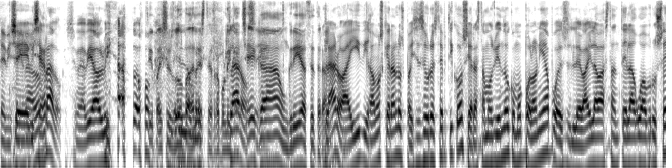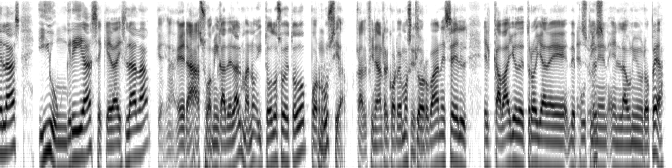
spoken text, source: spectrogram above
De Visegrado. que se me había olvidado. Sí, países de Europa del nombre. Este, República Claro, Checa, Hungría, etcétera. Claro, ahí digamos que eran los países euroescépticos y ahora estamos viendo cómo Polonia pues le baila bastante el agua a Bruselas y Hungría se queda aislada, que era su amiga del alma, ¿no? Y todo sobre todo por Rusia, que al final recordemos Mm. Sí, que sí. Orbán es el, el caballo de Troya de, de Putin en, en la Unión Europea.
